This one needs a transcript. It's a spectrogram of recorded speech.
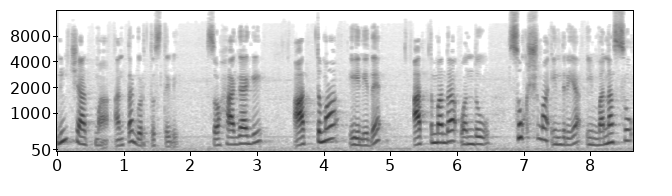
ನೀಚಾತ್ಮ ಅಂತ ಗುರುತಿಸ್ತೀವಿ. ಸೊ ಹಾಗಾಗಿ ಆತ್ಮ ಏನಿದೆ? ಆತ್ಮದ ಒಂದು ಸೂಕ್ಷ್ಮ ಇಂದ್ರಿಯ, ಈ ಮನಸ್ಸು,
